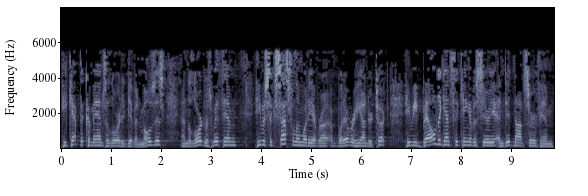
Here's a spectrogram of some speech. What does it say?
He kept the commands the Lord had given Moses, and the Lord was with him. He was successful in whatever, whatever he undertook. He rebelled against the king of Assyria and did not serve him.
